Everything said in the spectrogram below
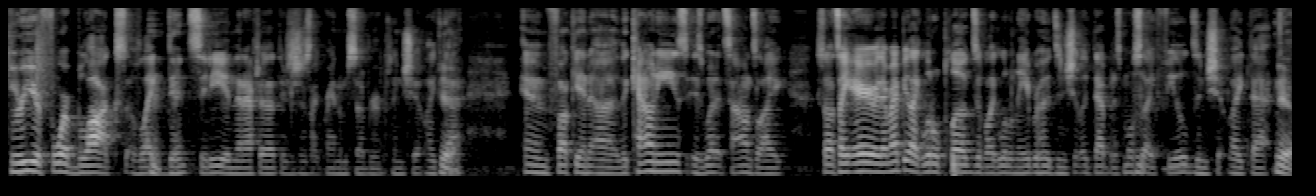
three or four blocks of like dense city, and then after that, there's just like random suburbs and shit like Yeah. that. And fucking uh, the counties is what it sounds like. So it's like area. There might be like little plugs of like little neighborhoods and shit like that, but it's mostly like fields and shit like that. yeah,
